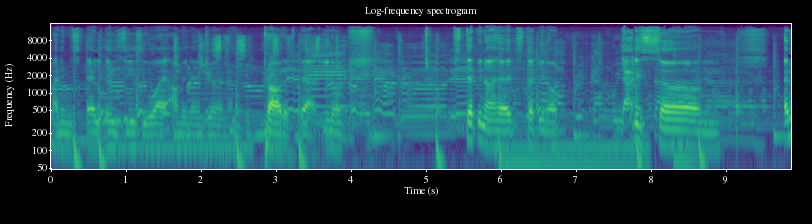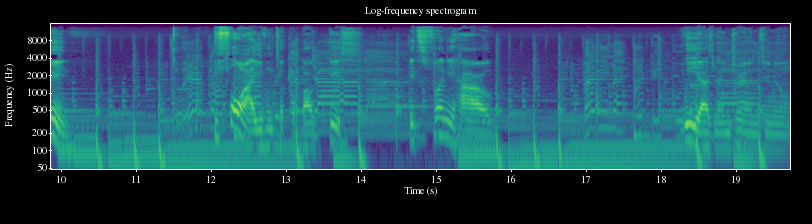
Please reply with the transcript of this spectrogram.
My name is L A Z Z Y. I'm a Nigerian. I'm proud of that. You know, stepping ahead, stepping up. That is, um, I mean, before I even talk about this, it's funny how we as Nigerians, you know,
